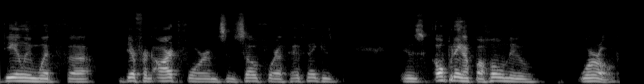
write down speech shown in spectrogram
dealing with uh, different art forms and so forth, I think is, is opening up a whole new world.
